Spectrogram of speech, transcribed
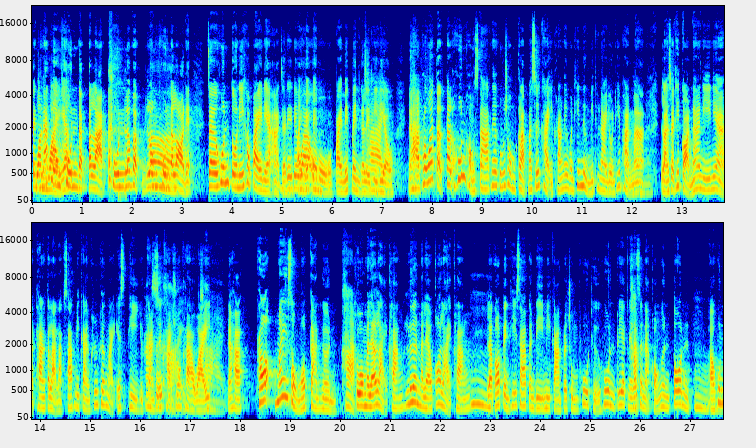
เป็นหวั่นนักไหวลงอะทุนแบบตลาดทุนแล้วแบบลงทุนเออตลอดเนี่ยเจอหุ้นตัวนี้เข้าไปเนี่ยอาจจะเรียกได้ไปว่าไม่เป็โอ้นโหไปไม่เป็นกันเลยใช่ทีเดียวนะคะค่ะเพราะว่าตตหุ้นของ Stark เนี่ยคุณผู้ชมกลับมาซื้อขายอีกครั้งในวันที่ 1 มิถุนายนที่ผ่านมา หลังจากที่ก่อนหน้านี้เนี่ยทางตลาดหลักทรัพย์มีการขึ้นเครื่องหมาย SP หยุดการซื้อขายช่วงคราวไว้ใช่นะคะ เพราะไม่ส่งงบการเงินค่ะทวงมาแล้วหลายครั้ง เลื่อนมาแล้วก็หลายครั้งอืมแล้วก็เป็นที่ทราบกันดี มีการประชุมผู้ถือหุ้นเรียกในค่ะลักษณะของเงินต้นอืมเอ่อหุ้น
